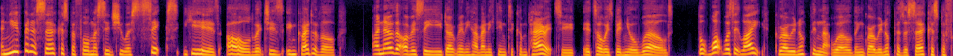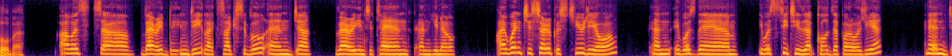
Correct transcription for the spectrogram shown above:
And you've been a circus performer since you were six years old, which is incredible. I know that obviously you don't really have anything to compare it to, it's always been your world. But what was it like growing up in that world and growing up as a circus performer? I was uh, very bendy, like flexible and uh, very entertained. And, you know, I went to circus studio and it was the, um, it was city that called Zaporozhye. And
